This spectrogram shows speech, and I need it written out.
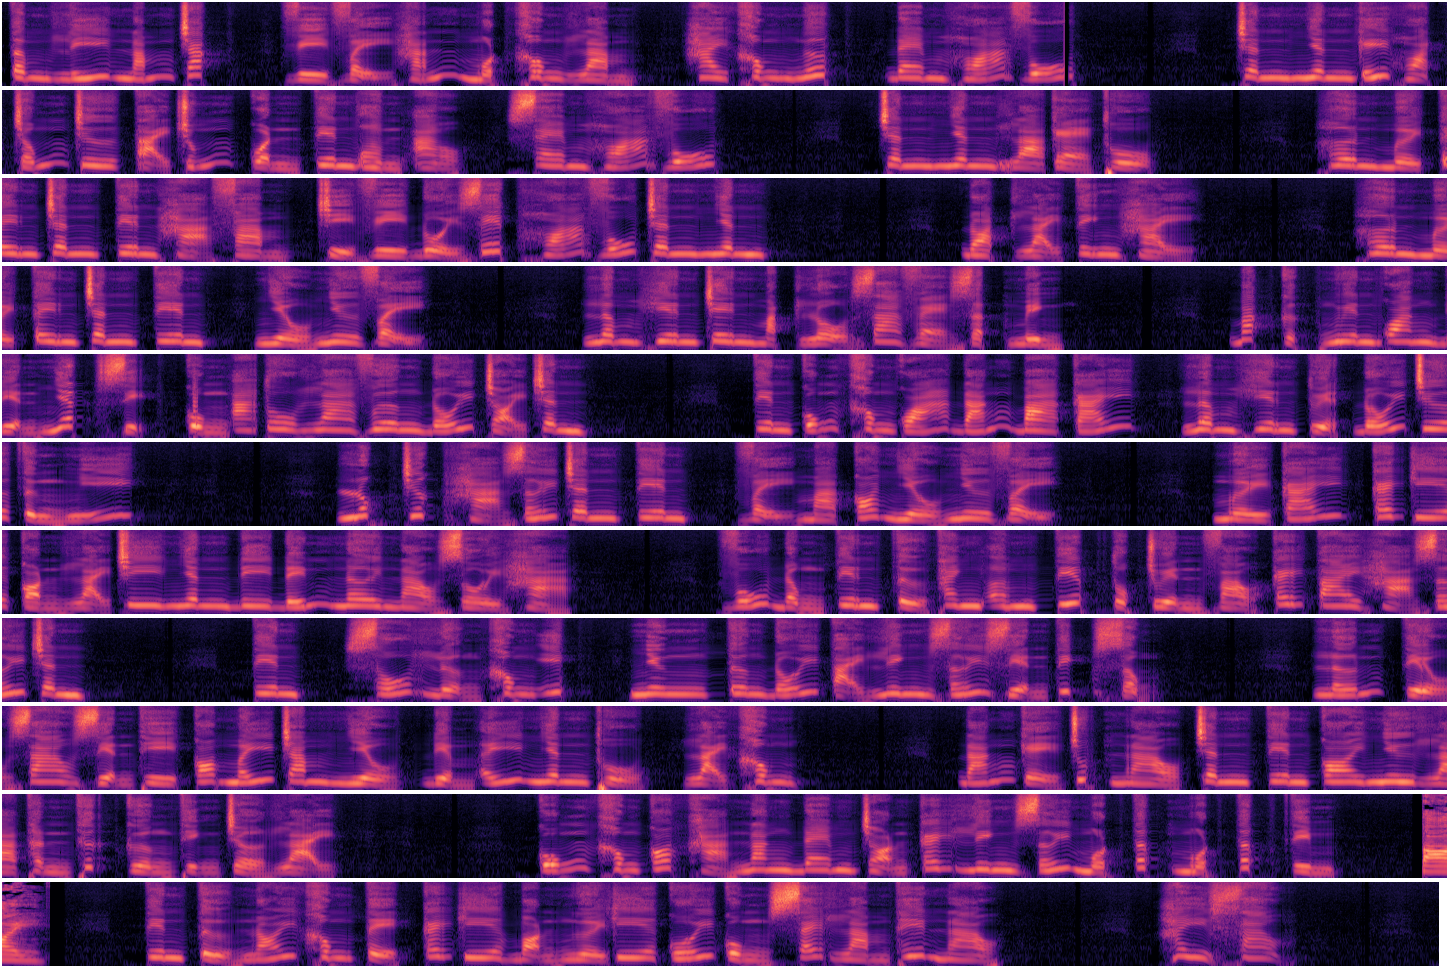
Tâm lý nắm chắc, vì vậy hắn một không làm, hai không ngớt, đem hóa vũ. Chân nhân kế hoạch chống chư tại chúng quần tiên ồn ào, xem hóa vũ. Chân nhân là kẻ thù. Hơn 10 tên chân tiên hạ phàm chỉ vì đuổi giết hóa vũ chân nhân. Đoạt lại tinh hải. Hơn 10 tên chân tiên, nhiều như vậy. Lâm Hiên trên mặt lộ ra vẻ giật mình. Bắc cực nguyên quang điện nhất dị cùng A-tu-la vương đối chọi chân. Tiên cũng không quá đáng ba cái, Lâm Hiên tuyệt đối chưa từng nghĩ. Lúc trước hạ giới chân tiên, vậy mà có nhiều như vậy. Mười cái, cái kia còn lại chi nhân đi đến nơi nào rồi hả? Vũ đồng tiên tử thanh âm tiếp tục truyền vào cái tai hạ giới chân. Tiên, số lượng không ít, nhưng tương đối tại linh giới diện tích rộng. Lớn tiểu giao diện thì có mấy trăm nhiều, điểm ấy nhân thủ, lại không. Đáng kể chút nào chân tiên coi như là thần thức cường thịnh trở lại. Cũng không có khả năng đem chọn cái linh giới một tấc một tấc tìm. Tòi. Tiên tử nói không tệ, cái kia bọn người kia cuối cùng sẽ làm thế nào? Hay sao?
